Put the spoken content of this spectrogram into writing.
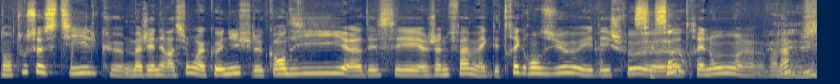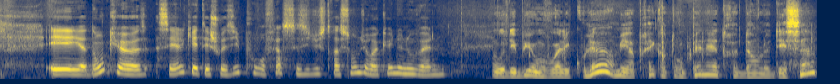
dans tout ce style que ma génération a connu, le Candy, euh, de ces jeunes femmes avec des très grands yeux et des cheveux euh, très longs, voilà. Et donc, euh, c'est elle qui a été choisie pour faire ces illustrations du recueil de nouvelles. Au début, on voit les couleurs, mais après, quand on pénètre dans le dessin,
